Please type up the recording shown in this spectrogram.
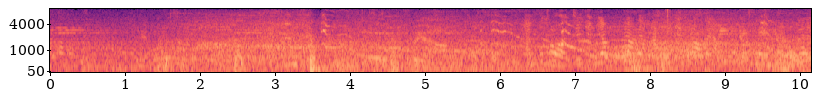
比较漂亮啊，有点漂亮，对。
